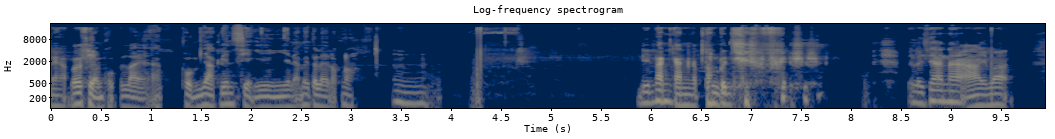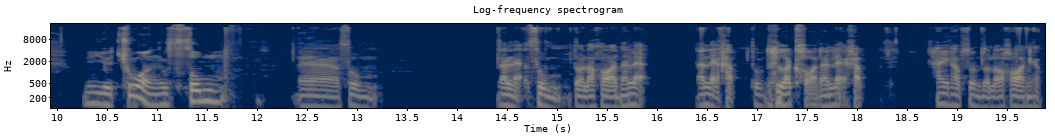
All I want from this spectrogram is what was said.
นะครับว่าเสียงผมเป็นไรครับผมอยากเล่นเสียงอย่างนี้แหละไม่เป็นไรหรอกเนาะอืมลิ้นพันกันกับตอนเป็นเป็นอะไรที่น่าอายมากนี่อยู่ช่วงซุ่มเอ่อซุ่มนั่นแหละ สุ่มตัวละครนั่นแหละนั่นแหละครับสุ่มตัวละครนั่นแหละครับ ใช่ครับสุ่มตัวละครครับ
